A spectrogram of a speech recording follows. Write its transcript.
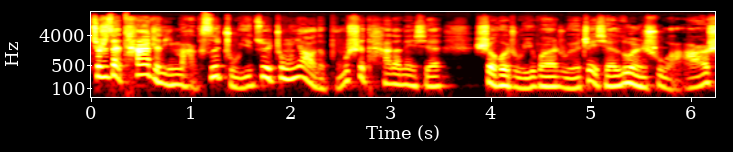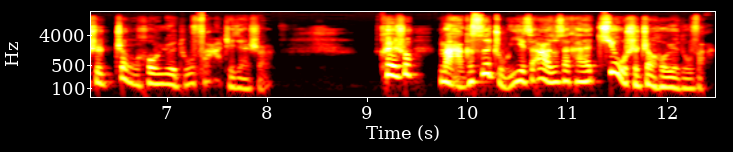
就是在他这里，马克思主义最重要的不是他的那些社会主义、共产主义这些论述啊，而是症候阅读法这件事儿。可以说，马克思主义在阿尔都塞看来就是症候阅读法。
